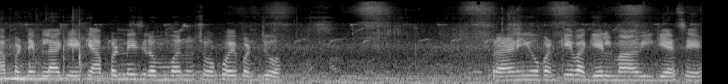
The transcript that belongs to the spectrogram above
આપણને એમ લાગે કે આપણને જ રમવાનો શોખ હોય, પણ જો પ્રાણીઓ પણ કેવા ગેલમાં આવી ગયા છે.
